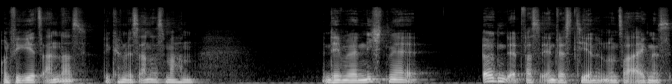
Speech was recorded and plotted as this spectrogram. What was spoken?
Und wie geht es anders? Wie können wir es anders machen? Indem wir nicht mehr irgendetwas investieren in unser eigenes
